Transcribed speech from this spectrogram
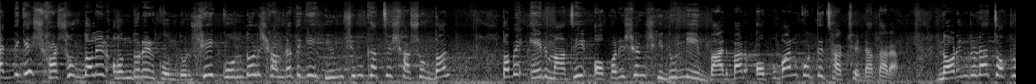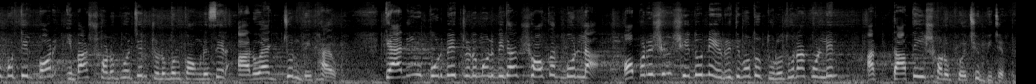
একদিকে শাসক দলের অন্দরের কোন্দল, সেই কোন্দল সামলাতে গিয়ে হিমশিম খাচ্ছে শাসক দল। তবে এর মাঝে অপারেশন সিঁদুর নিয়ে বারবার অপমান করতে ছাড়ছেন না তারা। নরেন্দ্রনাথ চক্রবর্তীর পর এবার সরব হয়েছেন তৃণমূল কংগ্রেসের আরও একজন বিধায়ক। ক্যানিং পূর্বে তৃণমূল বিধায়ক শওকত মোল্লা অপারেশন সিঁদুর নিয়ে রীতিমতো তুলোধনা করলেন, আর তাতেই সরব হয়েছে বিজেপি।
